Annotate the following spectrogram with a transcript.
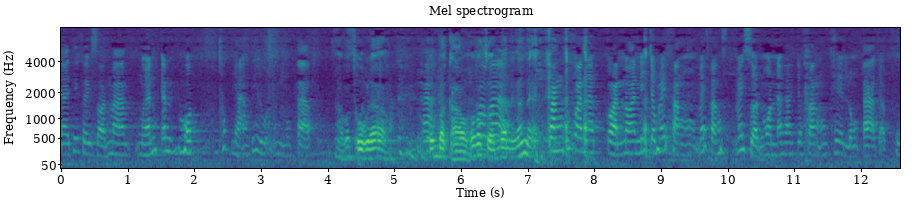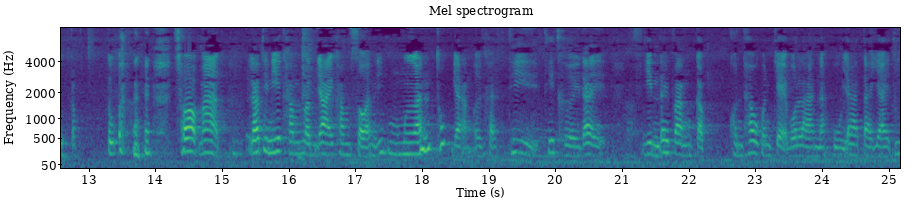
ยายที่เคยสอนมาเหมือนกันหมด ทุกอย่างที่หลวงตาอ้าวก็ถูกแล้ว ค่ะคนบะเก่าเขาก็สวดมนต์อย่างนั้นแหละ ฟังทุกวันนะก่อนนอนนี้จะไม่ฟังไม่ฟังไม่สวดมนต์นะคะ จะฟังเทศน์หลวงตากับกับตุ ชอบมาก แล้วทีนี้คำบรรยายคำสอนนี่เหมือนทุกอย่างเลยค่ะ ที่ที่เคยได้ยินได้ฟังกับคนเฒ่าคนแก่โบราณนะปู่ย่าตายายที่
